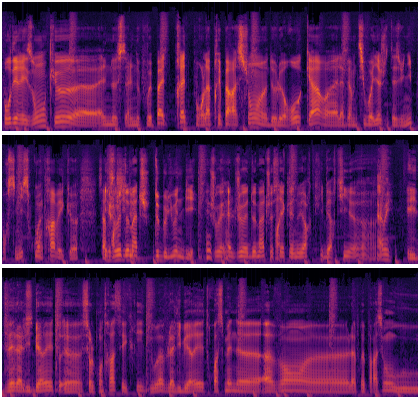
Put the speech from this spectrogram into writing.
pour des raisons que euh, elle, ne, elle ne pouvait pas être prête pour la préparation euh, de l'Euro car euh, elle avait un petit voyage aux États-Unis pour signer son Ouais. contrat avec euh, sa Et jouer franchise deux de matchs. WNBA. Et jouer- elle jouait deux matchs aussi Ouais. avec les New York Liberty. euh, Ah oui. Et ils devaient la libérer, euh, sur le contrat, c'est écrit, ils doivent la libérer trois semaines euh, avant euh, la préparation ou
